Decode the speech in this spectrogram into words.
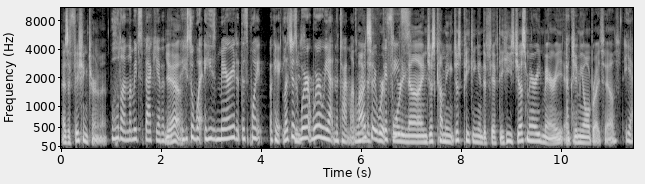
as a fishing tournament Well, hold on. Let me just back you up a bit. Yeah. So what? He's married at this point. Okay, let's just where where are we at in the timeline? We're I'd say we're at 49, just coming, just peeking into 50. He's just married Mary at Okay. Jimmy Albright's house. Yeah.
